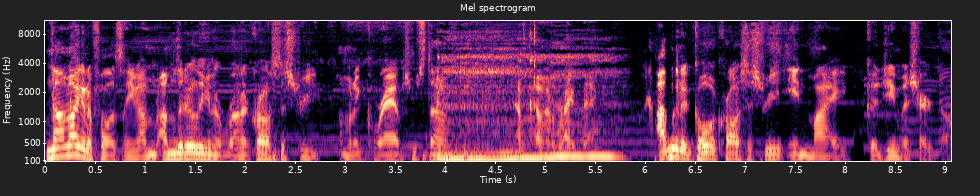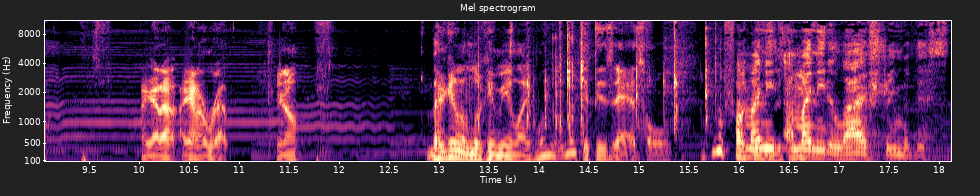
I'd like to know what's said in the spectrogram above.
No, I'm not gonna fall asleep. I'm I'm literally gonna run across the street. I'm gonna grab some stuff. I'm coming right back. I'm gonna go across the street in my Kojima shirt though. I gotta I gotta rep. You know. They're gonna look at me like, look, look at this asshole. Who the I fuck might is need this I might need a live stream of this.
